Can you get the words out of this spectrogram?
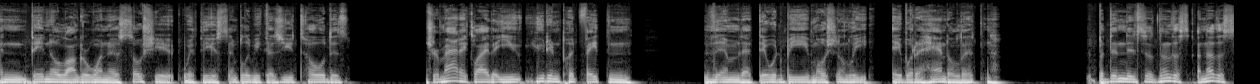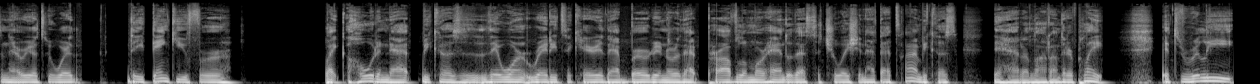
and they no longer want to associate with you simply because you told this dramatic lie that you, you didn't put faith in them that they would be emotionally able to handle it. But then there's another another scenario to where they thank you for like holding that because they weren't ready to carry that burden or that problem or handle that situation at that time because they had a lot on their plate. It's really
